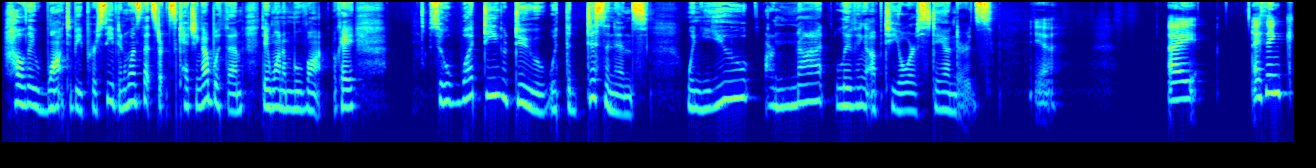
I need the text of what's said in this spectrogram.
how they want to be perceived. And once that starts catching up with them, they want to move on. Okay. So, what do you do with the dissonance when you are not living up to your standards? Yeah. I I think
